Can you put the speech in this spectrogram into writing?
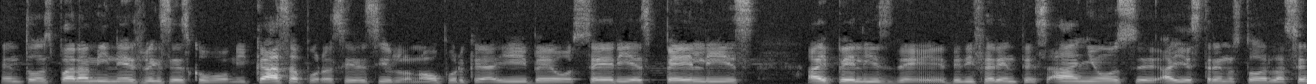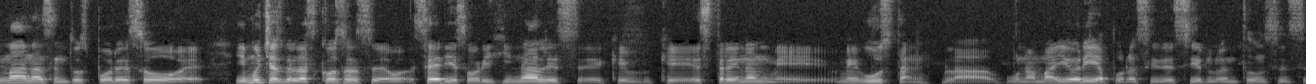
entonces para mí Netflix es como mi casa, por así decirlo, ¿no? Porque ahí veo series, pelis, hay pelis de, diferentes años, eh, hay estrenos todas las semanas, entonces por eso, eh, y muchas de las cosas, eh, series originales que, estrenan me, me gustan, la, una mayoría, por así decirlo, entonces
